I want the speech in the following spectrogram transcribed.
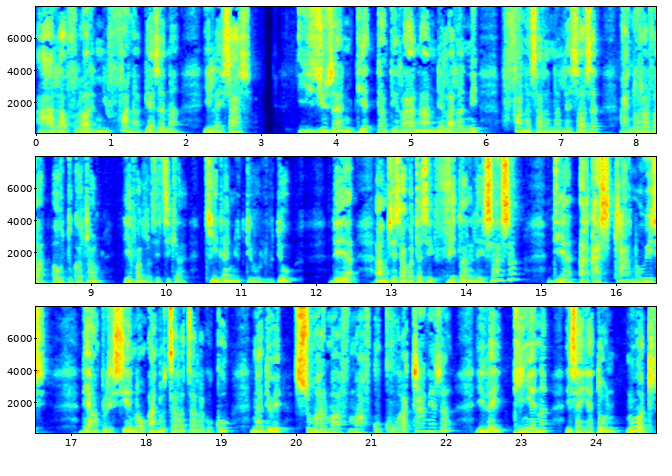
ahalavorary ny fanabeazana ilay zaza izy io zany dia tanterahana amin'ny alalan'ny fanazanana an'ilay zaza anao raharaha ao tokantrano efa nylazaintsika kely any io teoloha teo Dia amin'izay zavatra izay vitan'ilay zaza dia ankasitrahanao izy, dia ampirisihanao hanao tsaratsara kokoa na dia hoe somary mafimafy kokoa hatrany aza ilay dingana izay ataony. Ohatra,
